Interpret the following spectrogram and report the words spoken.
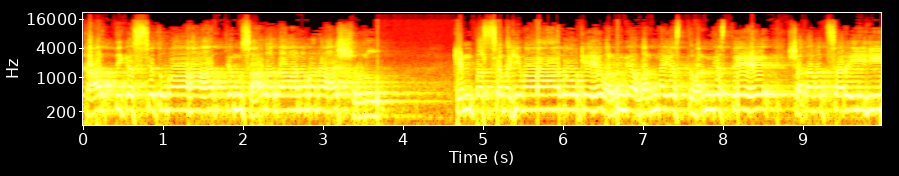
கார்த்திகசிய துமாஹாத்யம் சாவதானமன அஸ்ருணு கிம் தஸ்ய மகிமாலோகே வர்ணய வர்ணயஸ் வர்ணியஸ்தே சதவத்சரைஹி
